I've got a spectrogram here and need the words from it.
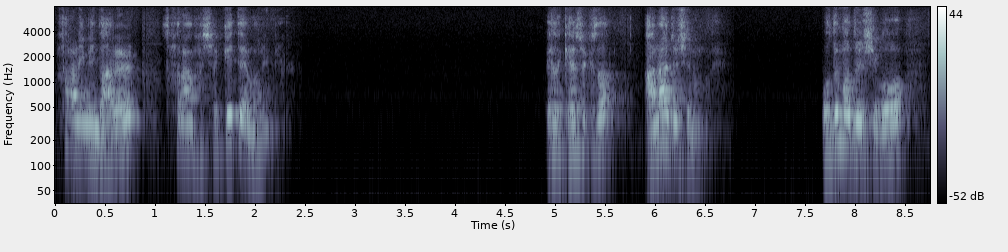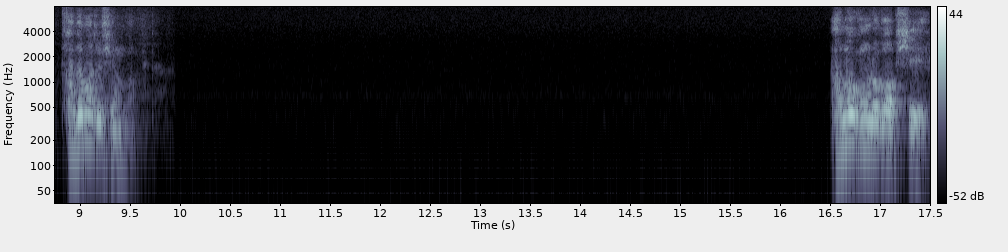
하나님이 나를 사랑하셨기 때문입니다. 그래서 계속해서 안아주시는 거예요. 보듬어 주시고 다듬어 주시는 겁니다. 아무 공로가 없이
